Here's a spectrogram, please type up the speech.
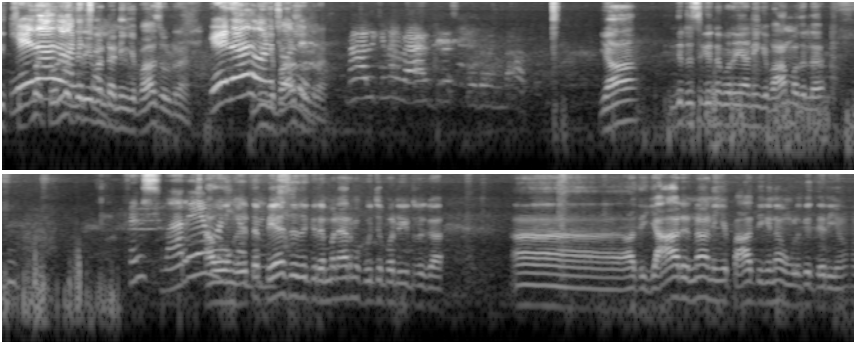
நீ சும்மா சொல்ல தெரிய சொல்கிறேன் நாளைக்கு நான் வேற ட்ரெஸ் போட வந்தா ஏன் இந்த ட்ரெஸ்ஸுக்கு என்ன குறையா? நீங்கள் வா முதல்ல. அவ உங்ககிட்ட பேசுறதுக்கு ரொம்ப நேரமாக கூச்சப்பட்டுக்கிட்டு இருக்கா. அது யாருன்னா நீங்கள் பார்த்தீங்கன்னா உங்களுக்கே தெரியும்.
